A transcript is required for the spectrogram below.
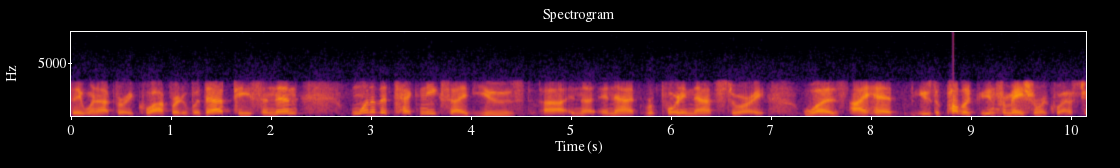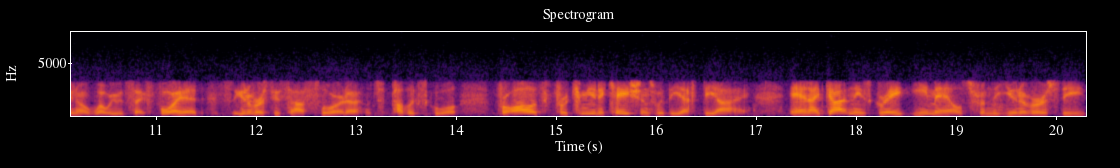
they were not very cooperative with that piece. And then one of the techniques I'd used uh, in the in that reporting that story was I had used a public information request, you know, what we would say FOIA, University of South Florida, which is a public school, for all its, for communications with the FBI. And I'd gotten these great emails from the university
